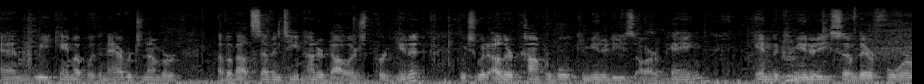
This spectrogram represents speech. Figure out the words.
and we came up with an average number of about $1,700 per unit, which is what other comparable communities are paying in the community. So therefore,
